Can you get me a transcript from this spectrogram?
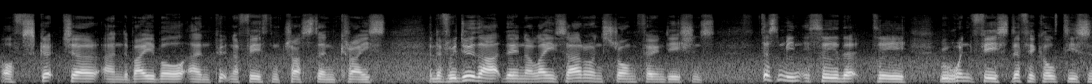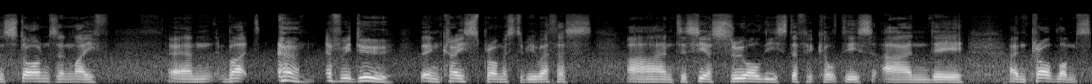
of Scripture and the Bible and putting our faith and trust in Christ. And if we do that, then our lives are on strong foundations. Doesn't mean to say that uh, we won't face difficulties and storms in life, um, but if we do, then Christ's promised to be with us and to see us through all these difficulties and uh, and problems.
